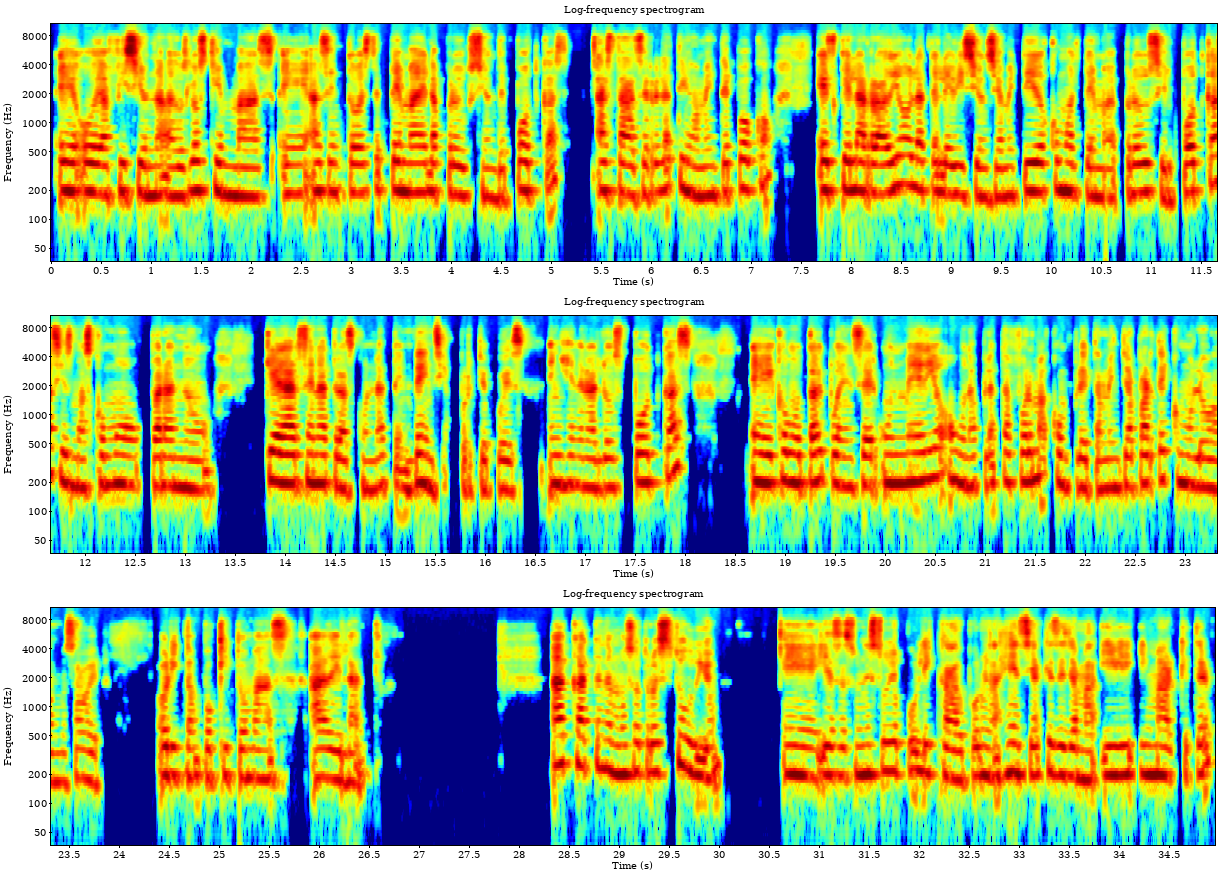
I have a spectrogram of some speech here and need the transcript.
eh, o de aficionados los que más eh, hacen todo este tema de la producción de podcast. Hasta hace relativamente poco es que la radio o la televisión se ha metido como el tema de producir podcast y es más como para no quedarse atrás con la tendencia, porque pues en general los podcasts eh, como tal pueden ser un medio o una plataforma completamente aparte, como lo vamos a ver ahorita un poquito más adelante. Acá tenemos otro estudio, eh, y ese es un estudio publicado por una agencia que se llama eMarketer.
